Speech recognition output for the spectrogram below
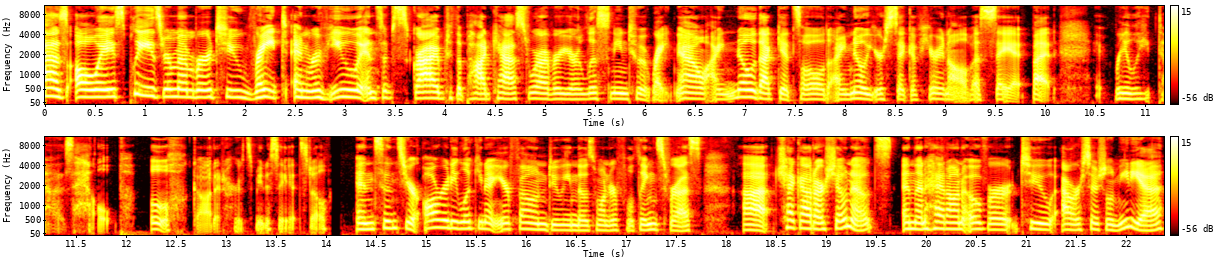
As always, please remember to rate and review and subscribe to the podcast wherever you're listening to it right now. I know that gets old. I know you're sick of hearing all of us say it, but it really does help. Oh, God, it hurts me to say it still. And since you're already looking at your phone doing those wonderful things for us, uh, check out our show notes and then head on over to our social media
